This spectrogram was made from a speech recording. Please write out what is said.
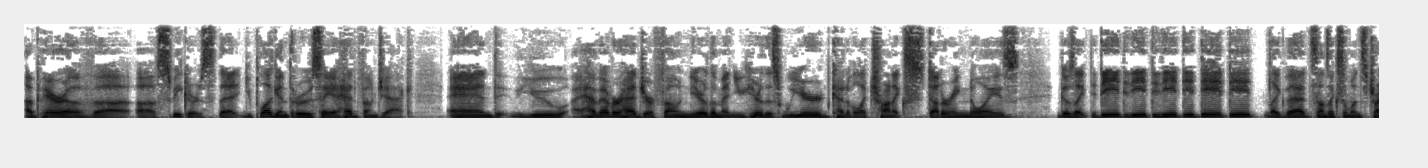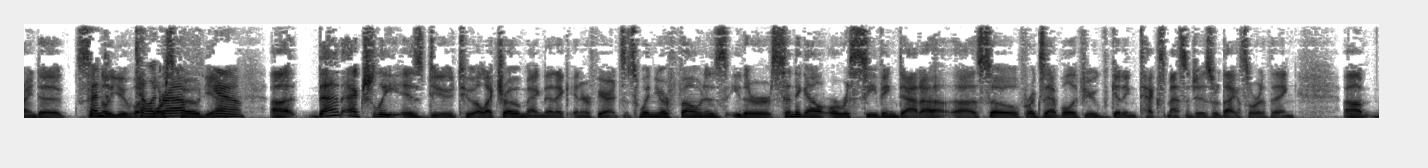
a pair of uh, uh, speakers that you plug in through, say, a headphone jack, and you have ever had your phone near them and you hear this weird kind of electronic stuttering noise. It goes like "dee, dee, dee, dee, dee, dee, dee," like that. Sounds like someone's trying to signal you by telegraph? Morse code. Yeah. Uh, that actually is due to electromagnetic interference. It's when your phone is either sending out or receiving data. Uh, so, for example, if you're getting text messages or that sort of thing, um,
